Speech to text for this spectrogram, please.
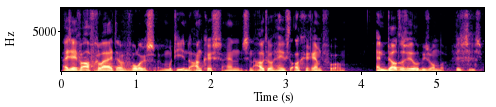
Hij is even afgeleid en vervolgens moet hij in de ankers. En zijn auto heeft al geremd voor hem. En dat is heel bijzonder. Precies. Uh,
